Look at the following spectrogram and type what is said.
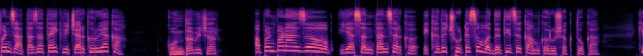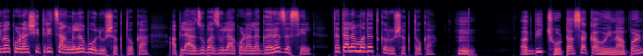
पण जाता जाता एक विचार करूया का? कोणता विचार? आपण पण आज अ, या संतांसारखं एखादं छोटंसं मदतीचं काम करू शकतो का? किंवा कोणाशी तरी चांगलं बोलू शकतो का? आपल्या आजूबाजूला कोणाला गरज असेल तर त्याला मदत करू शकतो का? हं. अगदी छोटासा का होईना पण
